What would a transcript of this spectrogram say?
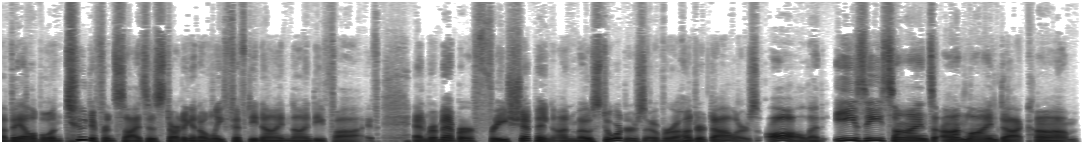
available in two different sizes starting at only $59.95. And remember, free shipping on most orders over $100, all at easysignsonline.com.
